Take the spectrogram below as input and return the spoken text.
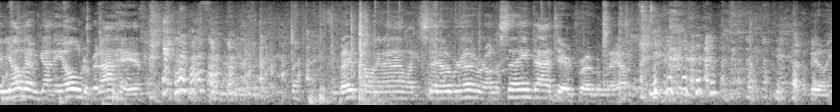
And y'all haven't got any older, but I have. Baby dog and I, like I said over and over, on the same dietary program now. Billy.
